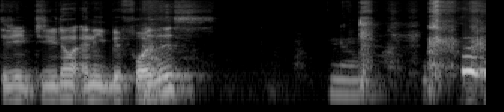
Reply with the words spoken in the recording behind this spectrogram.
did you, do you know any before this? Know. No.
